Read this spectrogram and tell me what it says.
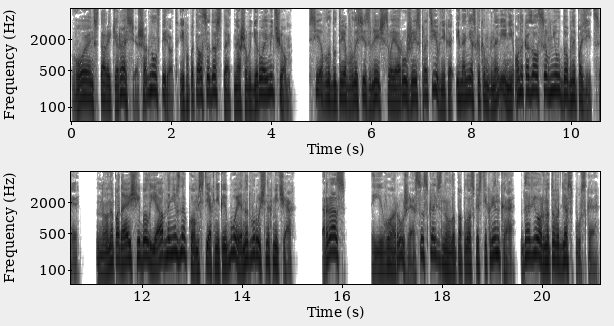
Воин в старой керасе шагнул вперед и попытался достать нашего героя мечом, Всевладу требовалось извлечь свое оружие из противника, и на несколько мгновений он оказался в неудобной позиции. Но нападающий был явно не знаком с техникой боя на двуручных мечах. Раз — его оружие соскользнуло по плоскости клинка, довернутого для спуска.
